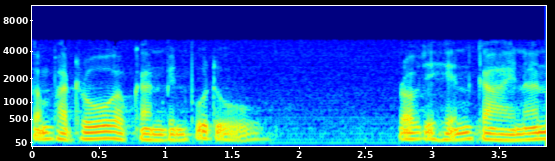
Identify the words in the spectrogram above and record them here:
สัมผัสรู้กับการเป็นผู้ดู เราจะเห็นกายนั้น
